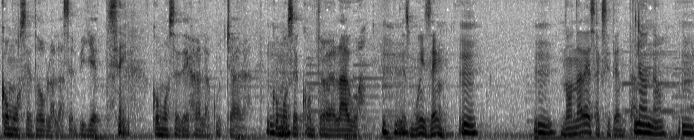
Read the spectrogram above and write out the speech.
Cómo se dobla la servilleta, Sí. cómo se deja la cuchara, cómo se controla el agua. Es muy zen. Mm. Mm. No, nada es accidental. No, no. Mm.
